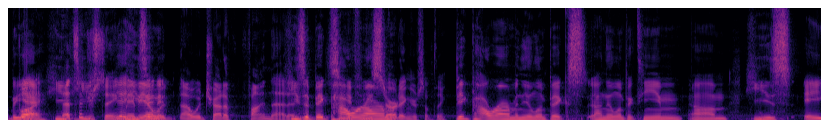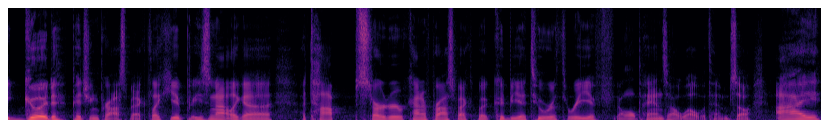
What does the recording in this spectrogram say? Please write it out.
But but, yeah, he- that's he- interesting. yeah, Maybe I would I would try to find that. He's a big power arm. starting or something. big power arm in the Olympics on the Olympic team. Um, he's a good pitching prospect. Like he, he's not like a, a top starter kind of prospect, but could be a two or three if all pans out well with him. So I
